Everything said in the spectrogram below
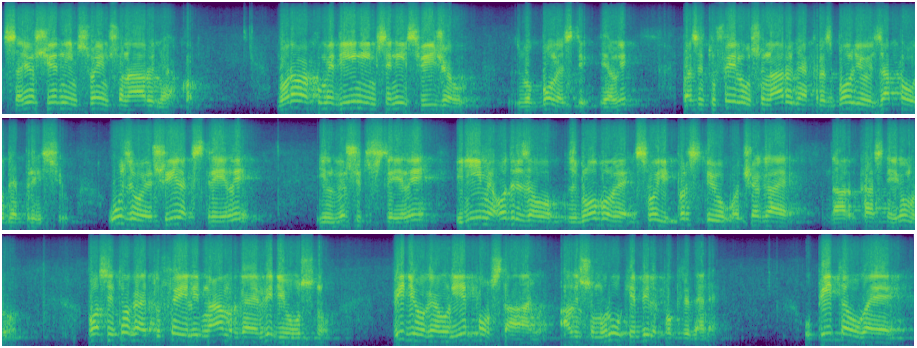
sa još jednim svojim sunarodnjakom. Boravak u Medini im se nije sviđao zbog bolesti, jeli? pa se Tufelu su narodnjak razbolio i zapao u depresiju. Uzeo je šiljak strele ili vršicu strele i njime odrezao zglobove svojih prstiju od čega je kasnije umro. Poslije toga je Tufejl ibn Amr ga je vidio u snu. Vidio ga u lijepom stanju, ali su mu ruke bile pokrivene. Upitao ga je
